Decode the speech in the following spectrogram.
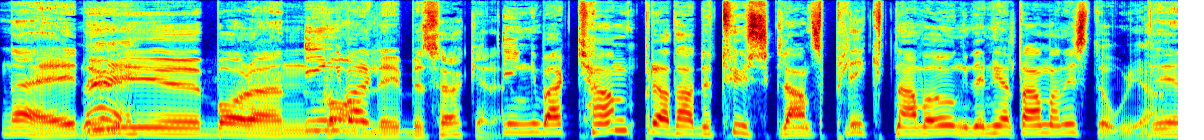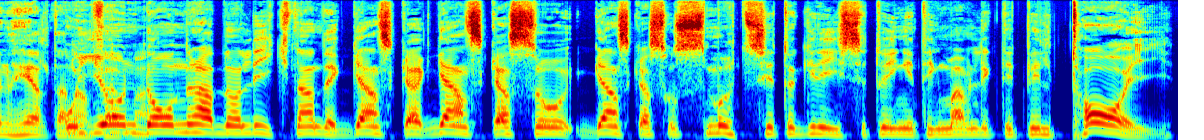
Nej, du Nej. är ju bara en Ingvar- vanlig besökare. Ingvar Kamprad hade Tysklandsplikt när han var ung. Det är en helt annan historia. Det är en helt annan och Jörn. Donner hade något liknande. Ganska, ganska, så, ganska så smutsigt och grisigt och ingenting man riktigt vill ta i.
